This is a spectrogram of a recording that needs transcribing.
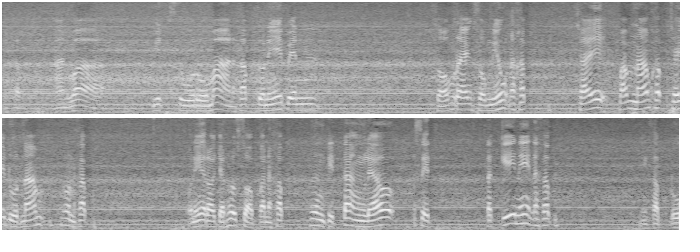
นี่ครับอ่านว่ามิซูโรมานะครับ ตัวนี้เป็นสองแรงสองนิ้วนะครับ ใช้ปั๊มน้ำครับใช้ดูดน้ำนู่นครับ วันนี้เราจะทดสอบกันนะครับ เพิ่งติดตั้งแล้วเสร็จ ตะกี้นี้นะครับนี่ครับดู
